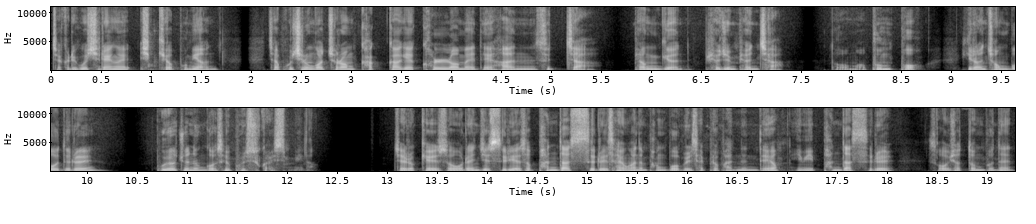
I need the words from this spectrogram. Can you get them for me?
자, 그리고 실행을 시켜보면 자, 보시는 것처럼 각각의 컬럼에 대한 숫자, 평균, 표준 편차, 또 뭐 분포 이런 정보들을 보여주는 것을 볼 수가 있습니다. 자, 이렇게 해서 오렌지3에서 판다스를 사용하는 방법을 살펴봤는데요. 이미 판다스를 써오셨던 분은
